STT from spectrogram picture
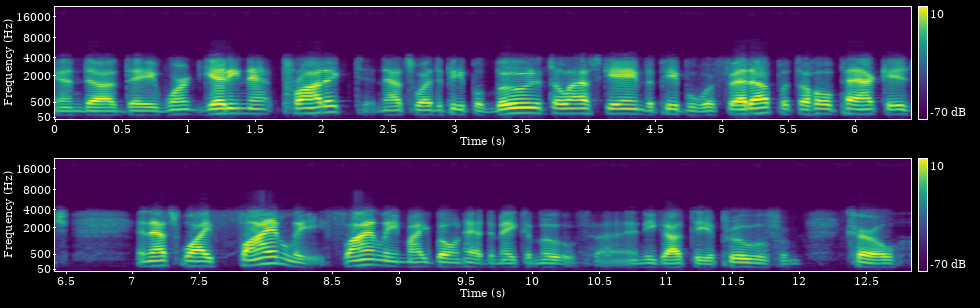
and uh, they weren't getting that product, and that's why the people booed at the last game. The people were fed up with the whole package, and that's why finally, finally, Mike Bohn had to make a move, uh, and he got the approval from Carol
